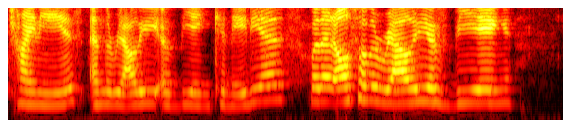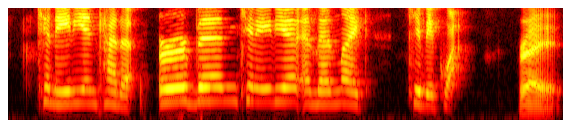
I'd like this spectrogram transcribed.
Chinese and the reality of being Canadian, but then also the reality of being Canadian, kind of urban Canadian, and then like Quebecois. right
